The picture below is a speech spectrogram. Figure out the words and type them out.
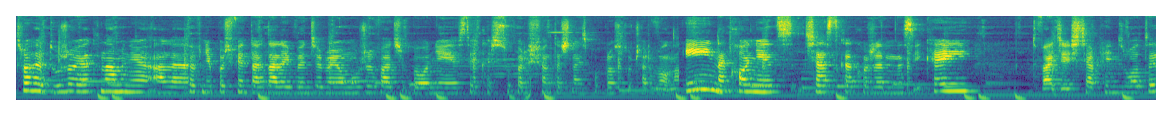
Trochę dużo jak na mnie, ale pewnie po świętach dalej będziemy ją używać, bo nie jest jakaś super świąteczna, jest po prostu czerwona. I na koniec ciastka korzenne z Ikei, 25 zł.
